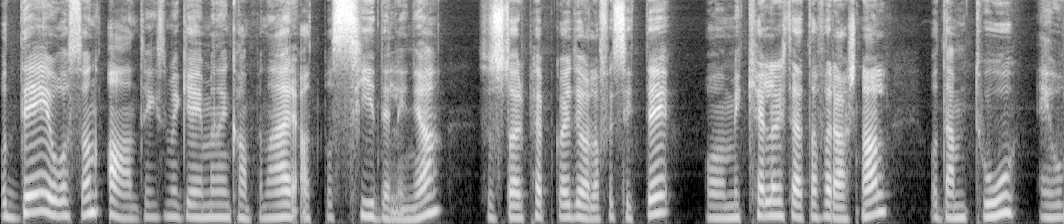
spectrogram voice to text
Og det er jo også en annen ting som er gøy med den kampen her, at på sidelinja så står Pep Guardiola for City og Miquel Arteta for Arsenal, og de to er jo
